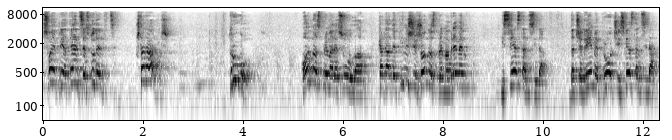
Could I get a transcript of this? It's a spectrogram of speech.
svoje prijateljice, studentice? Šta radiš? Drugo, odnos prema Resulullah, kada definišeš odnos prema vremenu i svjestan si da, da će vrijeme proći i svjestan si da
